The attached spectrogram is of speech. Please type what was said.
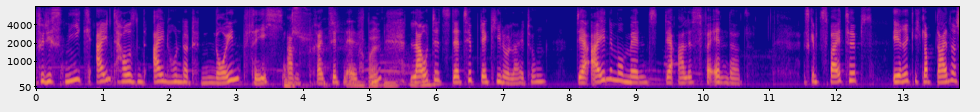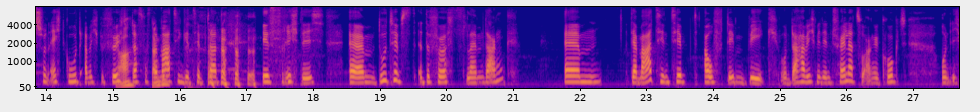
für die Sneak 1190 Oh, am das- Ja, 13.11. bald, ne? lautet der Tipp der Kinoleitung, der eine Moment, der alles verändert. Es gibt zwei Tipps. Erik, ich glaube, deiner ist schon echt gut, aber ich befürchte, Ja, das, was danke. der Martin getippt hat, ist richtig. Ähm, du tippst The First Slam Dunk. Ähm, der Martin tippt auf dem Weg. Und da habe ich mir den Trailer zu angeguckt. Und ich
